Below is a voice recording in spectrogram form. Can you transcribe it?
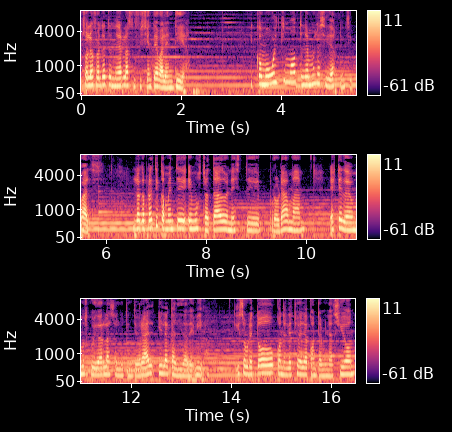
solo falta tener la suficiente valentía. Y como último tenemos las ideas principales. Lo que prácticamente hemos tratado en este programa es que debemos cuidar la salud integral y la calidad de vida y sobre todo con el hecho de la contaminación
